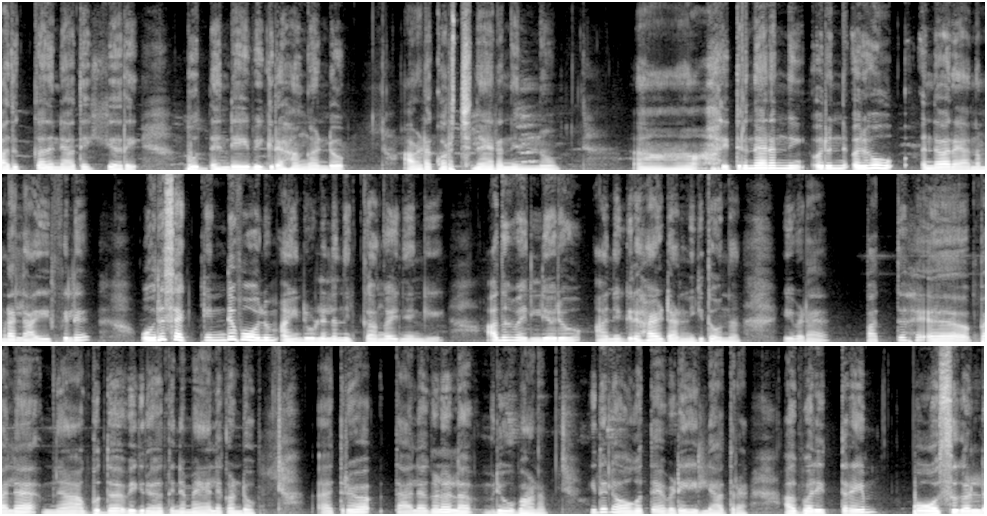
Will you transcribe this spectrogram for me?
പതുക്കെ അതിന്റെ അകത്തേക്ക് കയറി. ബുദ്ധന്റെ ഈ വിഗ്രഹം കണ്ടു. അവിടെ കുറച്ച് നേരം നിന്നു. ഇത്തിരി നേരം ഒരു ഒരു എന്താ പറയുക നമ്മുടെ ലൈഫിൽ ഒരു സെക്കൻഡ് പോലും അതിന്റെ ഉള്ളിൽ നിൽക്കാൻ കഴിഞ്ഞെങ്കിൽ അത് വലിയൊരു അനുഗ്രഹമായിട്ടാണ് എനിക്ക് തോന്നുന്നത്. ഇവിടെ പത്ത് പല ബുദ്ധ വിഗ്രഹത്തിന്റെ മേലെ കണ്ടോ എത്രയോ തലകളുള്ള രൂപമാണ്. ഇത് ലോകത്ത് എവിടെയും ഇല്ലാത്ര. അതുപോലെ ഇത്രയും പോസുകളിൽ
